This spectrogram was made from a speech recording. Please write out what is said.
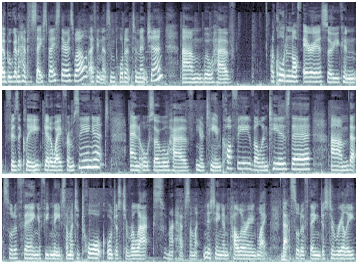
we're going to have a safe space there as well. I think that's important to mention. Um, we'll have a cordon off area so you can physically get away from seeing it. And also, we'll have you know tea and coffee, volunteers there, um, that sort of thing. If you need someone to talk or just to relax, we might have some like knitting and colouring, like that sort of thing, just to really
